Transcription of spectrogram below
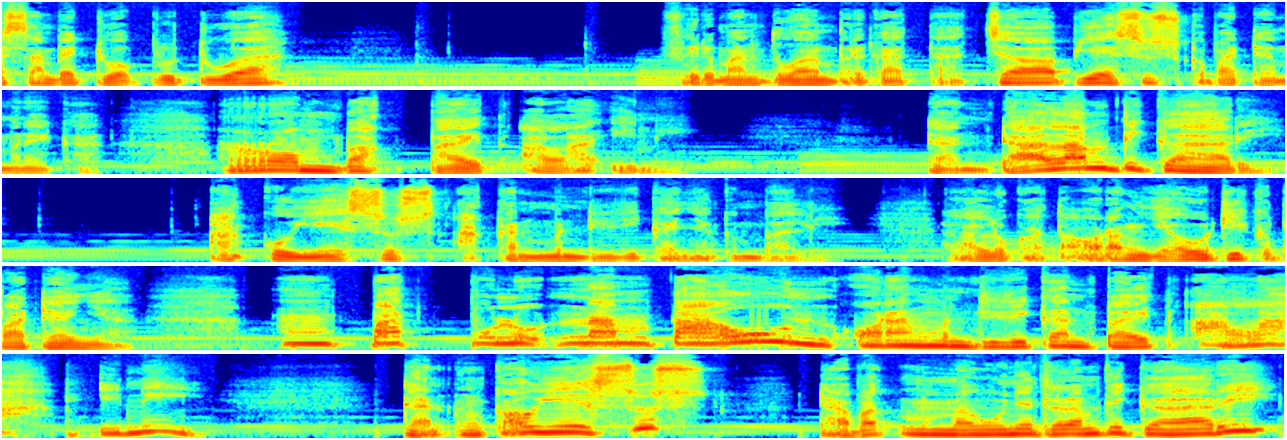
sampai 22 Firman Tuhan berkata, jawab Yesus kepada mereka, rombak bait Allah ini. Dan dalam tiga hari, aku Yesus akan mendirikannya kembali. Lalu kata orang Yahudi kepadanya, 46 tahun orang mendirikan bait Allah ini. Dan engkau Yesus dapat membangunnya dalam tiga hari.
